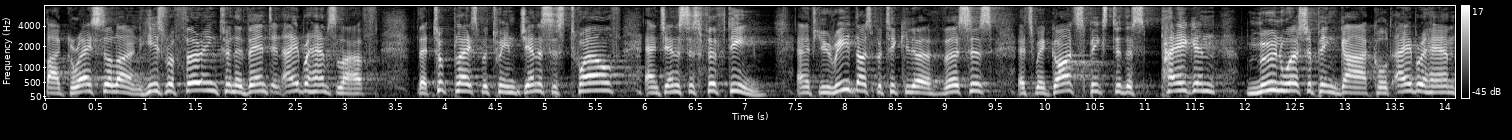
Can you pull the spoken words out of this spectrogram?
by grace alone. He's referring to an event in Abraham's life that took place between Genesis 12 and Genesis 15. And if you read those particular verses, it's where God speaks to this pagan, moon worshipping guy called Abraham,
